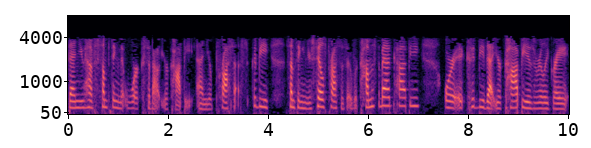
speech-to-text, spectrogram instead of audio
then you have something that works about your copy and your process. It could be something in your sales process overcomes the bad copy, or it could be that your copy is really great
